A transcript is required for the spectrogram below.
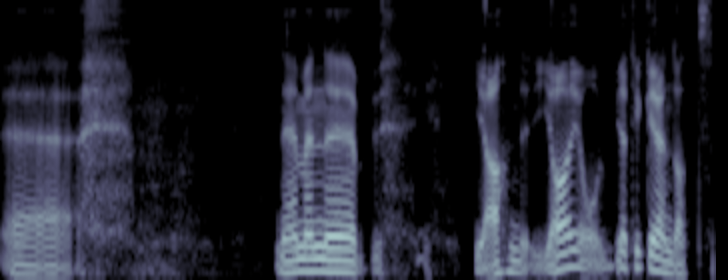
eh, Nej men eh, ja, ja, jag, jag tycker ändå att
